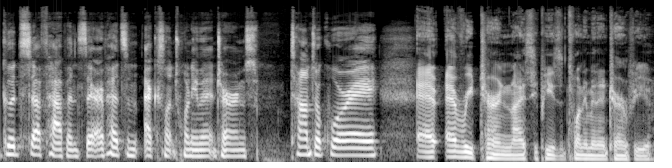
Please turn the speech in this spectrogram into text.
Good stuff happens there. I've had some excellent 20-minute turns. Tanto Cuore. Every turn in ICP is a 20 minute turn for you.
